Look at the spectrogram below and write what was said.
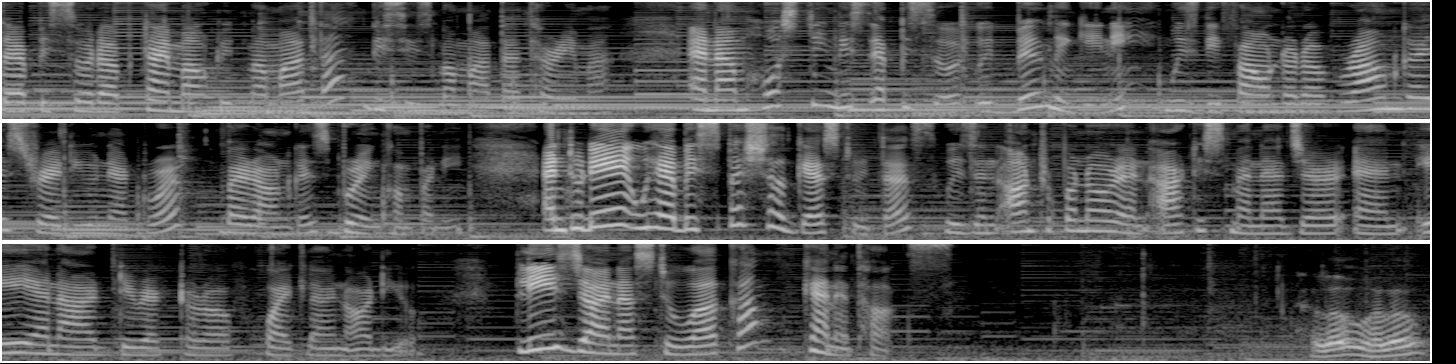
another episode of Time Out with Mamata. This is Mamata Tharima, and I'm hosting this episode with Bill McGeeney, who is the founder of Round Guys Radio Network by Round Guys Brewing Company. And today we have a special guest with us, who is an entrepreneur and artist manager and A&R director of White Lion Audio. Please join us to welcome Kenneth Hawkes. Hello, hello.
